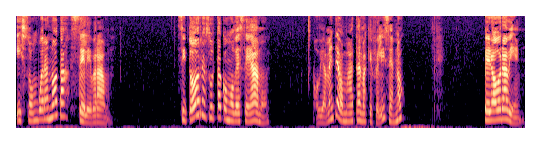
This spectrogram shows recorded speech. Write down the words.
y son buenas notas, celebramos. Si todo resulta como deseamos, obviamente vamos a estar más que felices, ¿no? Pero ahora bien,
